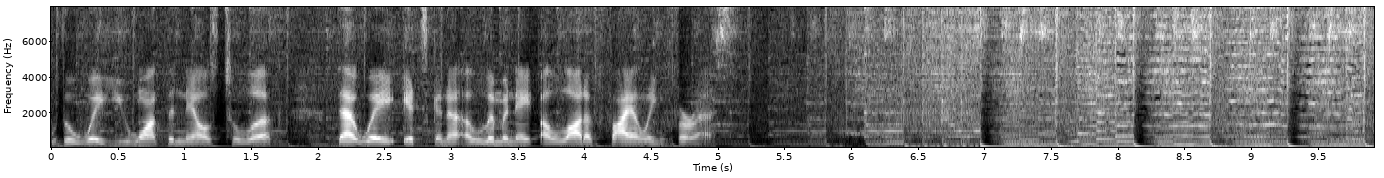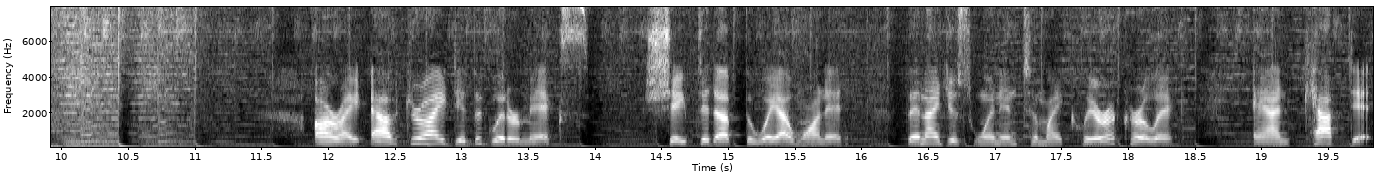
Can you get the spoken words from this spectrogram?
the way you want the nails to look. That way it's going to eliminate a lot of filing for us. Alright, after I did the glitter mix, shaped it up the way I wanted, then I just went into my clear acrylic and capped it.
